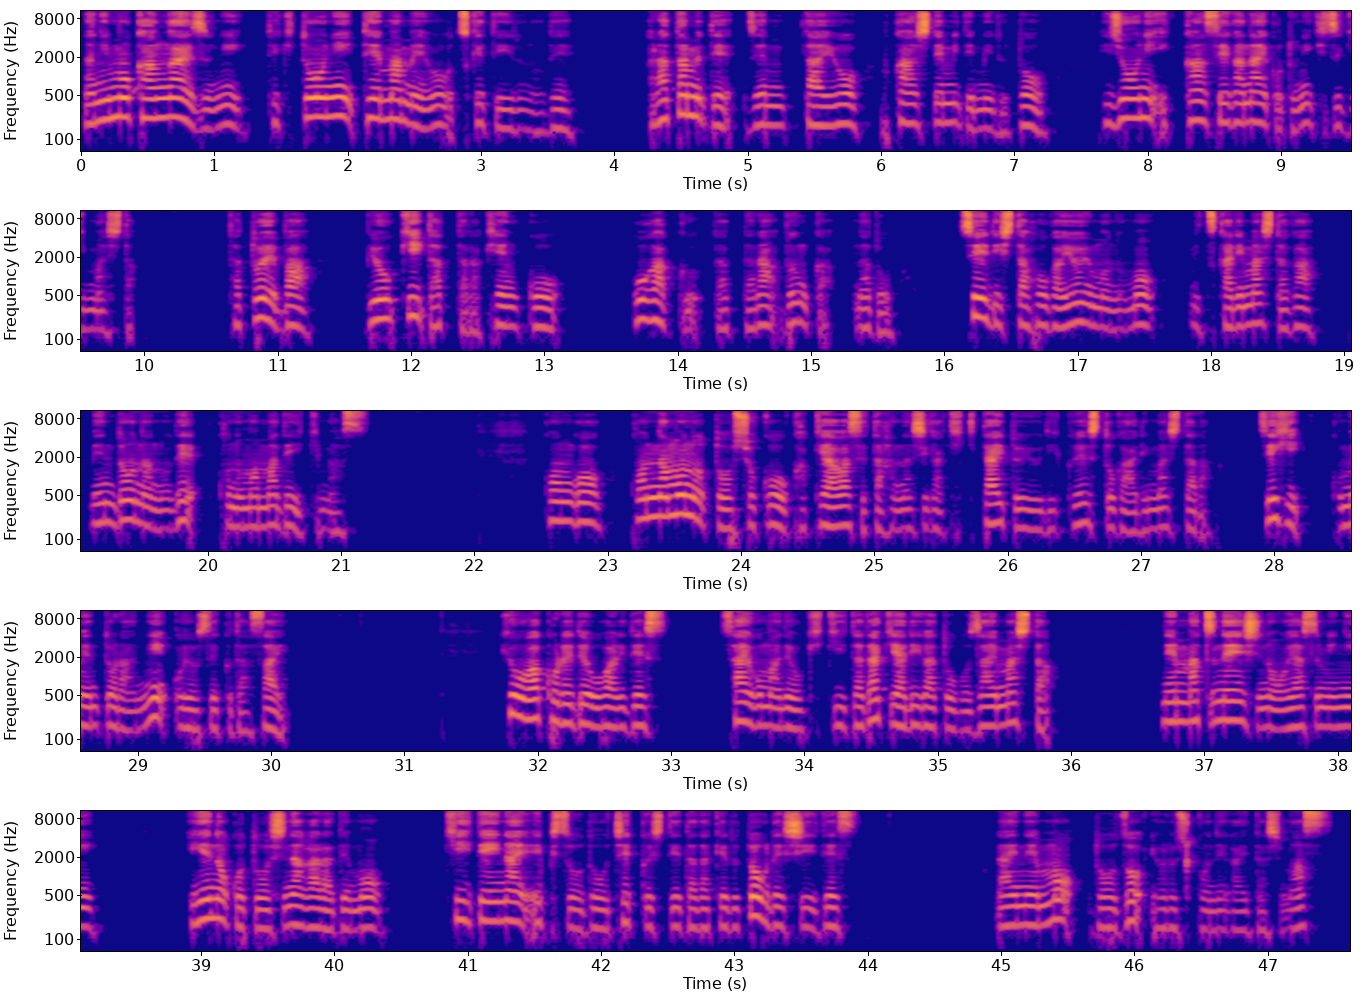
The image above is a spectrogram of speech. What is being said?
何も考えずに適当にテーマ名をつけているので、改めて全体を俯瞰してみてみると、非常に一貫性がないことに気づきました。例えば、病気だったら健康、語学だったら文化など、整理した方が良いものも見つかりましたが面倒なのでこのままでいきます。今後こんなものと食を掛け合わせた話が聞きたいというリクエストがありましたら是非コメント欄にお寄せください。今日はこれで終わりです。最後までお聞きいただきありがとうございました。年末年始のお休みに家のことをしながらでも聞いていないエピソードをチェックしていただけると嬉しいです。来年もどうぞよろしくお願いいたします。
